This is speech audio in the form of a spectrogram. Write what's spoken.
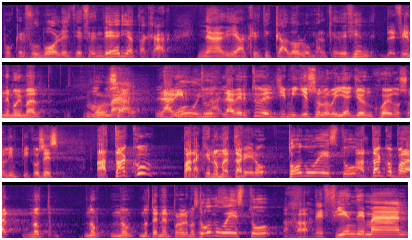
porque el fútbol es defender y atacar. Nadie ha criticado lo mal que defienden. Defiende muy mal. Muy o sea, mal. la Muy virtud, mal. la virtud del Jimmy, y eso lo veía yo en Juegos Olímpicos, es ataco para que no me ataquen. Pero todo esto, Ataco para no, no, no, no tener problemas. todo atrás. esto Ajá. defiende mal,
